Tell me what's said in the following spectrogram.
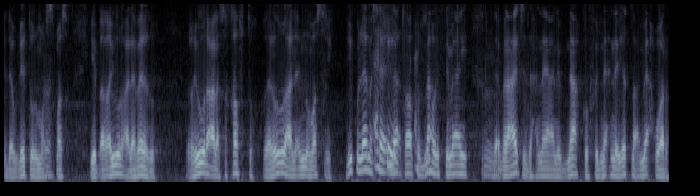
دولته لمصر. مصر. يبقى غيور على بلده غيور على ثقافته غيور على إنه مصري. دي كلها مسائل لا تاخد أكيد. محور اجتماعي لا بالعكس ده إحنا يعني بنعكف إن إحنا يطلع محور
